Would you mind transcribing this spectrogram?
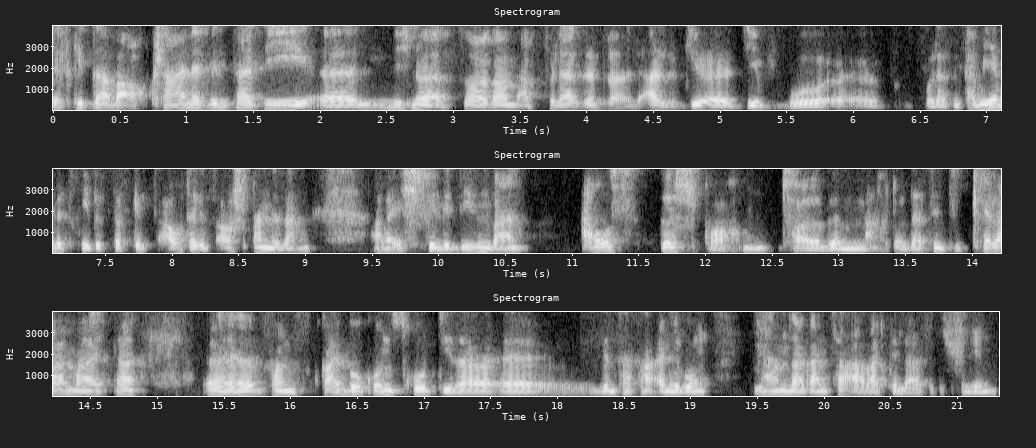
Es gibt aber auch kleine Winzer, die äh, nicht nur Erzeuger und Abfüller sind, also die, äh, die wo, äh, wo das ein Familienbetrieb ist, das gibt's auch, da gibt's auch spannende Sachen. Aber ich finde diesen Wein ausgesprochen toll gemacht. Und das sind die Kellermeister äh, von Freiburg und Struth, dieser äh, Winzervereinigung, die haben da ganze Arbeit geleistet. Ich finde ihn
